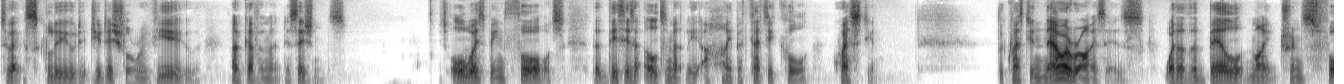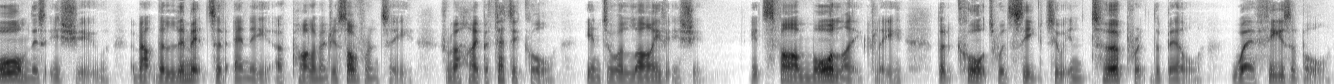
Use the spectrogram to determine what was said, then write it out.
to exclude judicial review of government decisions. It's always been thought that this is ultimately a hypothetical question. The question now arises whether the bill might transform this issue about the limits of any of parliamentary sovereignty from a hypothetical into a live issue. It's far more likely that courts would seek to interpret the bill where feasible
